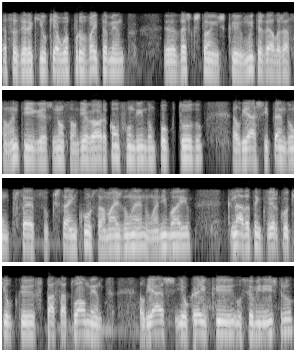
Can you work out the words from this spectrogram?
a fazer aquilo que é o aproveitamento eh, das questões que muitas delas já são antigas, não são de agora, confundindo um pouco tudo, aliás, citando um processo que está em curso há mais de um ano, um ano e meio, que nada tem que ver com aquilo que se passa atualmente. Aliás, eu creio que o seu Ministro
